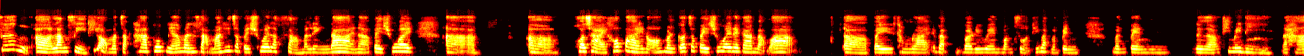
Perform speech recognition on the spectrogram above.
ซึ่งเอ่อรังสีที่ออกมาจากธาตุพวกนี้มันสามารถที่จะไปช่วยรักษามะเร็งได้นะ ไปช่วยอ่าเอ่อพอฉายเข้าไปเนาะมันก็จะไปช่วยในการแบบว่าเอ่อไปทำลายแบบบริเวณบางส่วนที่แบบมันเป็นมันเป็น เนื้อที่ไม่ดีนะคะ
